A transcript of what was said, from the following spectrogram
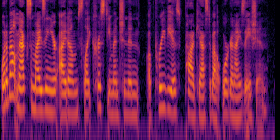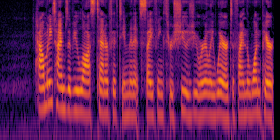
What about maximizing your items, like Christy mentioned in a previous podcast about organization? How many times have you lost 10 or 15 minutes siphoning through shoes you rarely wear to find the one pair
